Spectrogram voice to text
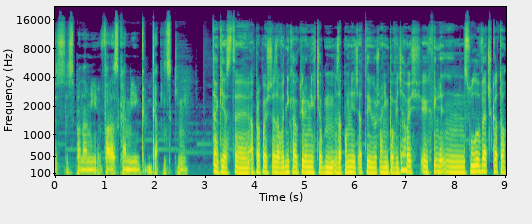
z, z panami Falaskami, G- Gapińskimi. Tak jest. E, A propos jeszcze zawodnika, o którym nie chciałbym zapomnieć, a ty już o nim powiedziałeś e, chwilę, mm, słóweczko, to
